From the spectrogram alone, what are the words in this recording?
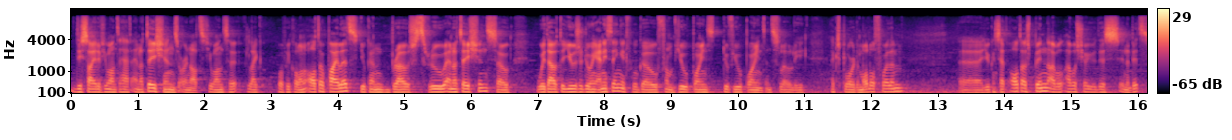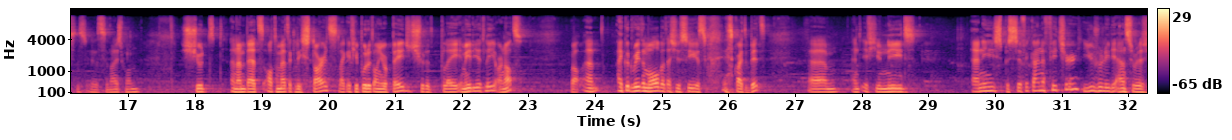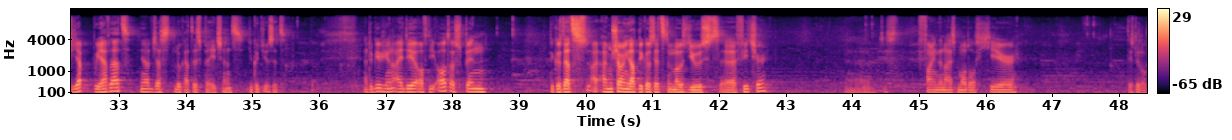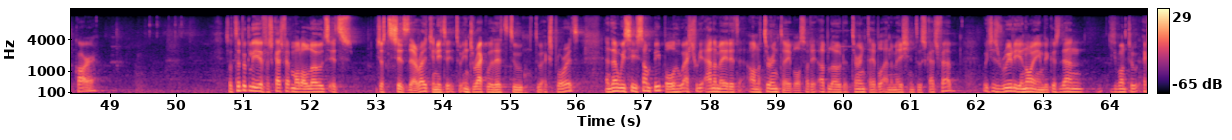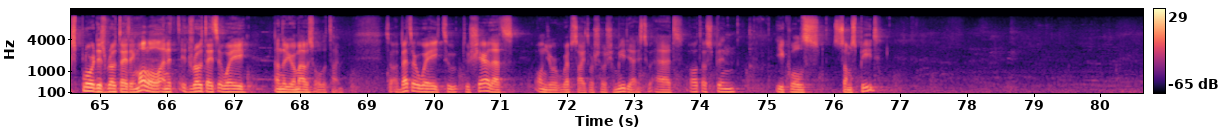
decide if you want to have annotations or not. You want to, like what we call an autopilot, you can browse through annotations. So without the user doing anything, it will go from viewpoint to viewpoint and slowly explore the model for them. Uh, you can set auto spin. I will, I will show you this in a bit. It's, it's, a nice one. Should an embed automatically start? Like if you put it on your page, should it play immediately or not? Well, um, I could read them all, but as you see, it's, it's quite a bit. Um, and if you need any specific kind of feature, usually the answer is, yep, we have that. You know, just look at this page and you could use it. And to give you an idea of the auto spin, because that's, I, am showing that because it's the most used uh, feature. Find a nice model here. This little car. So typically if a Sketchfab model loads, it's just sits there, right? You need to, to interact with it to, to explore it. And then we see some people who actually animate it on a turntable. So they upload a turntable animation to Sketchfab, which is really annoying because then you want to explore this rotating model and it, it rotates away under your mouse all the time. So a better way to, to share that on your website or social media is to add autospin equals some speed.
